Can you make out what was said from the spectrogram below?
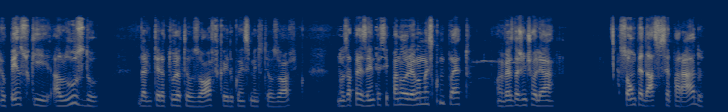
eu penso que a luz do, da literatura teosófica e do conhecimento teosófico nos apresenta esse panorama mais completo. Ao invés da gente olhar só um pedaço separado,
